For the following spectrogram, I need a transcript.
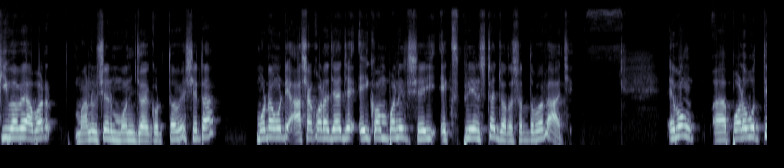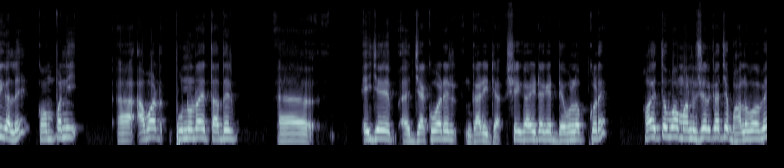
কীভাবে আবার মানুষের মন জয় করতে হবে, সেটা মোটামুটি আশা করা যায় যে এই কোম্পানির সেই এক্সপিরিয়েন্সটা যথাসাধ্যভাবে আছে। এবং পরবর্তীকালে কোম্পানি আবার পুনরায় তাদের এই যে জ্যাকোয়ারের গাড়িটা, সেই গাড়িটাকে ডেভেলপ করে হয়তো বা মানুষের কাছে ভালোভাবে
